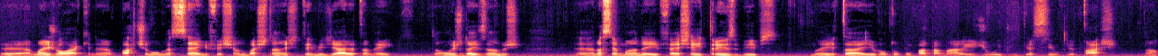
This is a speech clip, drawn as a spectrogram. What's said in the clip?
é, mais rock, né? A parte longa segue fechando bastante, intermediária também. Então hoje 10 anos é, na semana aí fecha aí 13 bips, né, e tá aí, voltou para um patamar aí de 1,35 de taxa, tá?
